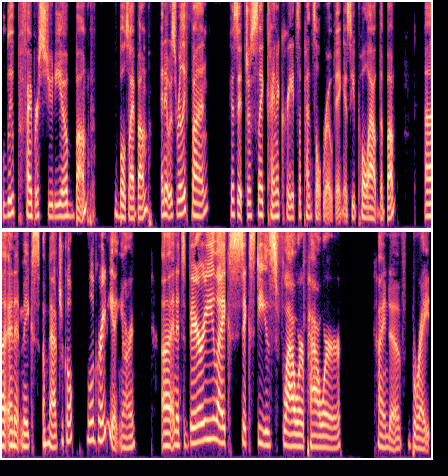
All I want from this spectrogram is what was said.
Loop Fiber Studio bump, bullseye bump. And it was really fun because it just like kind of creates a pencil roving as you pull out the bump. Uh, and it makes a magical little gradient yarn. Uh, and it's very like 60s flower power kind of bright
